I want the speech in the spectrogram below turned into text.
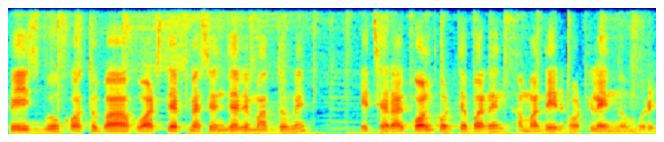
ফেসবুক অথবা হোয়াটসঅ্যাপ মেসেঞ্জারের মাধ্যমে। এছাড়া কল করতে পারেন আমাদের হটলাইন নম্বরে।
